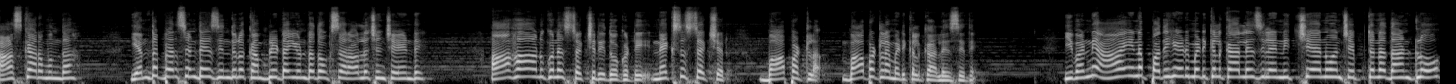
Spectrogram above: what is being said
ఆస్కారం ఉందా? ఎంత పర్సంటేజ్ ఇందులో కంప్లీట్ అయ్యి ఉంటుందో ఒకసారి ఆలోచన చేయండి. ఆహా అనుకునే స్ట్రక్చర్ ఇది ఒకటి next structure Bapatla. Bapatla medical college ఇది. ఇవన్నీ ఆయన పదిహేడు మెడికల్ కాలేజీలు నేను ఇచ్చాను అని చెప్తున్న దాంట్లో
